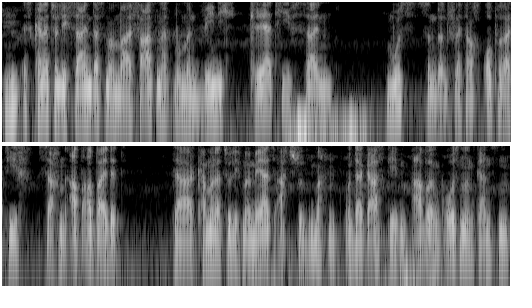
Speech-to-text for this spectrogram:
Mhm. Es kann natürlich sein, dass man mal Phasen hat, wo man wenig kreativ sein muss, sondern vielleicht auch operativ Sachen abarbeitet. Da kann man natürlich mal mehr als acht Stunden machen und da Gas geben, aber im Großen und Ganzen,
